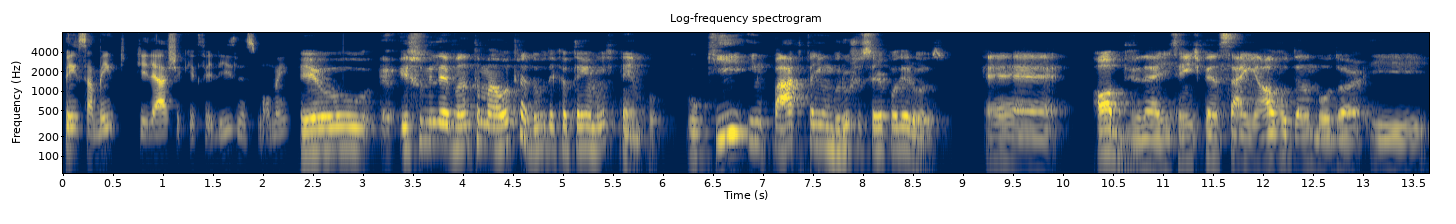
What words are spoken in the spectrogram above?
pensamento que ele acha que é feliz nesse momento? Eu, isso me levanta uma outra dúvida que eu tenho há muito tempo. O que impacta em um bruxo ser poderoso? É óbvio, né? Se a gente pensar em Alvo Dumbledore e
